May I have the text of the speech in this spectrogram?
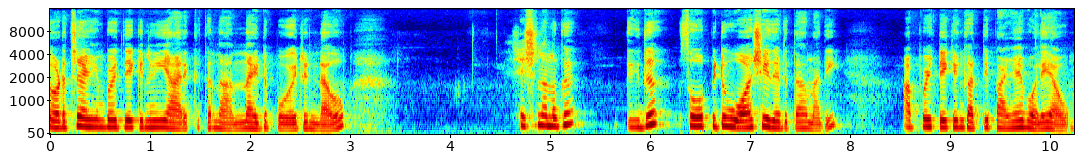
തുടച്ച് കഴിയുമ്പോഴത്തേക്കിനും ഈ അരക്കൊക്കെ നന്നായിട്ട് പോയിട്ടുണ്ടാവും. ശേഷം നമുക്ക് ഇത് സോപ്പിട്ട് വാഷ് ചെയ്തെടുത്താൽ മതി. അപ്പോഴത്തേക്കും കത്തി പഴയ പോലെയാവും.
